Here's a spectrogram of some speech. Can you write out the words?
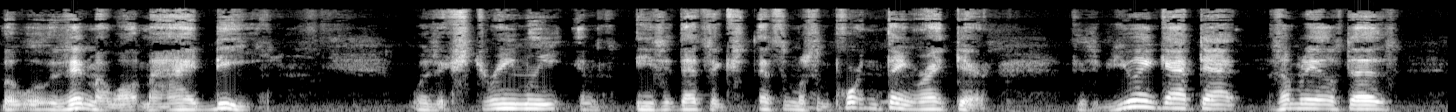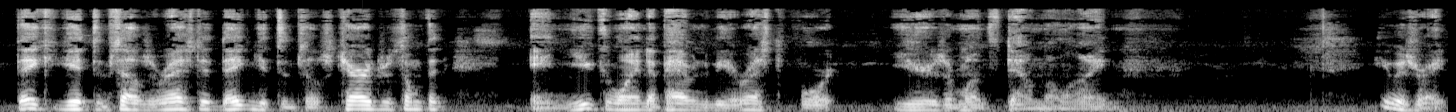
but what was in my wallet, my ID, was extremely, and he said, That's, that's the most important thing right there. Because if you ain't got that, somebody else does, they could get themselves arrested, they can get themselves charged with something, and you can wind up having to be arrested for it years or months down the line. He was right.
